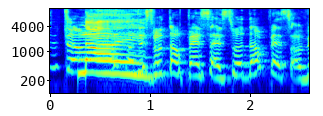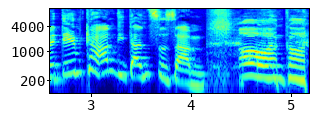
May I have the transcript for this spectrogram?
Doch. Nein! Und es wird noch besser, es wird noch besser. Und mit dem kamen die dann zusammen. Oh Gott.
